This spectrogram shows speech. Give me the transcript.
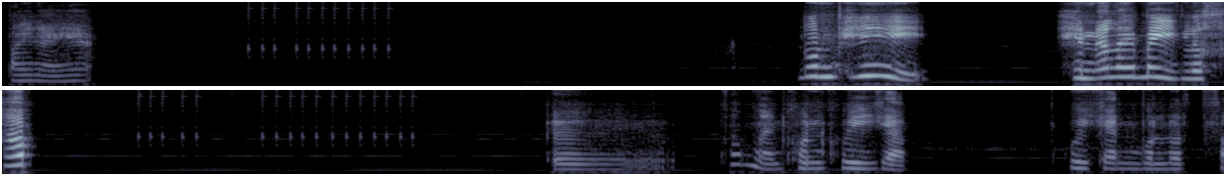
ไปไหนอะรุ่นพี่ เห็นอะไรมาอีกเหรอครับ เออ ก็เหมือนคนคุยกับ คุยกันบนรถไฟ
